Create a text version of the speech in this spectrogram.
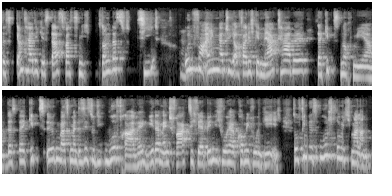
das Ganzheitliche ist das, was mich besonders zieht. Und vor allen Dingen natürlich auch, weil ich gemerkt habe, da gibt's noch mehr. Das, da gibt's irgendwas, man, das ist so die Urfrage. Jeder Mensch fragt sich, wer bin ich, woher komme ich, wohin gehe ich. So fing es ursprünglich mal an.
